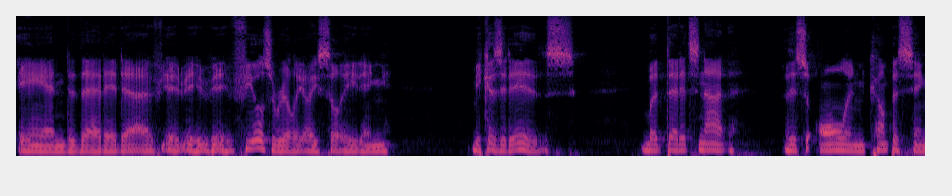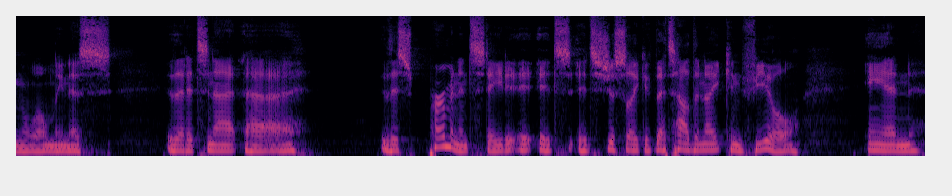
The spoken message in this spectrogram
and that it, uh, it, it feels really isolating because it is, but that it's not this all-encompassing loneliness. That it's not uh, this permanent state. It, it's it's just like that's how the night can feel, and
